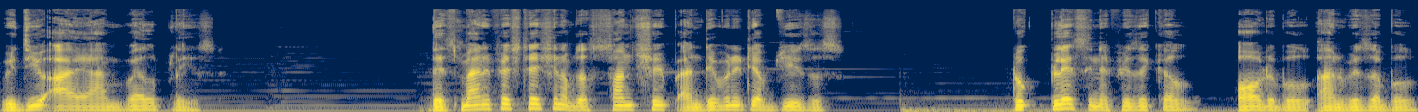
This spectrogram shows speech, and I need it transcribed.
with you I am well pleased. This manifestation of the sonship and divinity of Jesus took place in a physical, audible, and visible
